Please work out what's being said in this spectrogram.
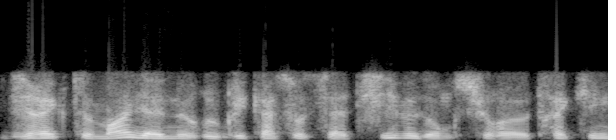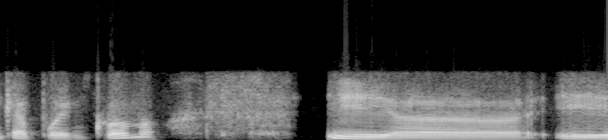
directement il y a une rubrique associative donc sur euh, trekkinga.com. Et, euh, et,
